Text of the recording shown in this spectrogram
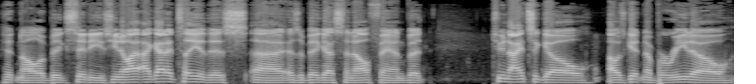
Hitting all the big cities. You know, I, I got to tell you this uh, as a big SNL fan, but two nights ago I was getting a burrito,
